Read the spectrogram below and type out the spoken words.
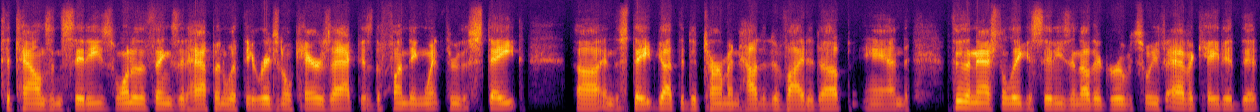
to towns and cities. One of the things that happened with the original CARES Act is the funding went through the state, uh, and the state got to determine how to divide it up. And through the National League of Cities and other groups, we've advocated that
